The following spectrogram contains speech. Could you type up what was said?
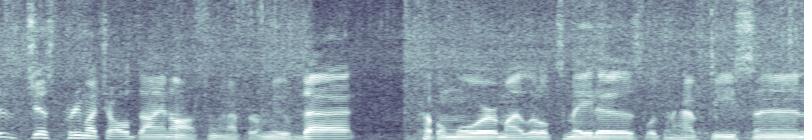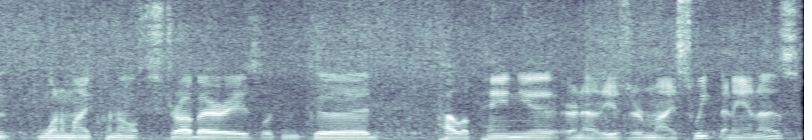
is just pretty much all dying off. So I'm going to have to remove that. A couple more of my little tomatoes looking half decent. One of my Quinault strawberries looking good. Jalapeno, or no, these are my sweet bananas.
